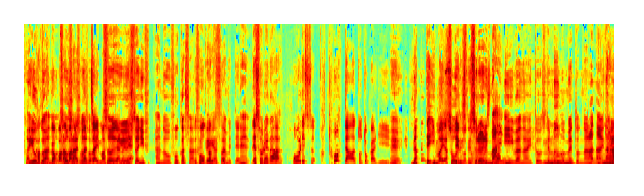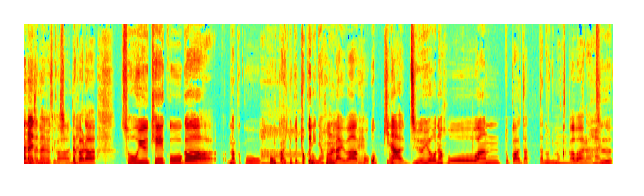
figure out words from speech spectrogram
家族よくあのがバラバラになっちゃいますみたいなね。そういう人にあのフォーカス当ててやっててて、ねでそれが法律通った後とかに、ええ。なんで今やってそうですね。それより前に言わないとでうん。ムーブメントにならないと意なら味がないないじゃないですか。だからそういう傾向がなんかこう今回特特にね本来はええ。こう大きな重要な法案とかだったのにもかかわらず、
